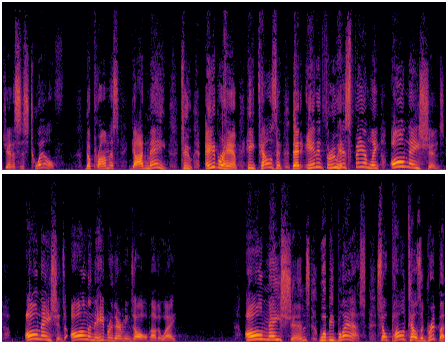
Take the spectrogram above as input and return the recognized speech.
Genesis 12 the promise God made to Abraham. He tells him that in and through his family, all nations, all nations, all in the Hebrew there means all, by the way, all nations will be blessed. So Paul tells Agrippa,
